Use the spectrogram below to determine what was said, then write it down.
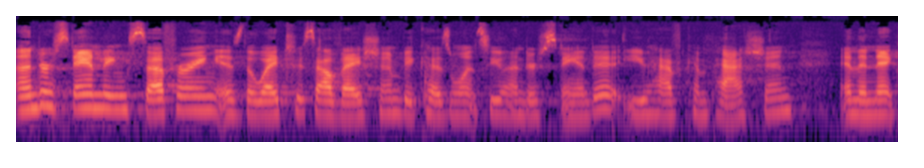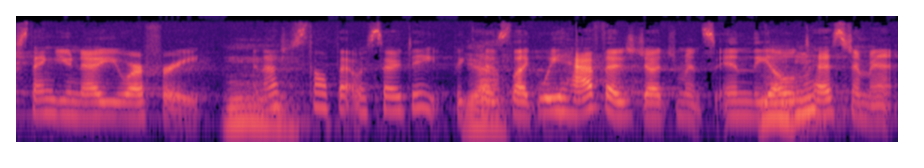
understanding suffering is the way to salvation because once you understand it, you have compassion, and the next thing you know, you are free. Mm. And I mm. just thought that was so deep because, yeah. like, we have those judgments in the mm-hmm. Old Testament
